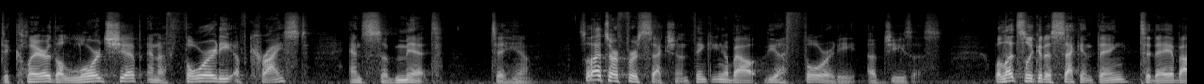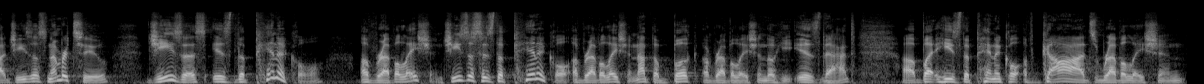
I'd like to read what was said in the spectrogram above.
declare the lordship and authority of Christ, and submit to him. So that's our first section, thinking about the authority of Jesus. Well, let's look at a second thing today about Jesus. Number two, Jesus is the pinnacle of revelation. Jesus is the pinnacle of revelation, not the book of Revelation, though he is that, uh, but he's the pinnacle of God's revelation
